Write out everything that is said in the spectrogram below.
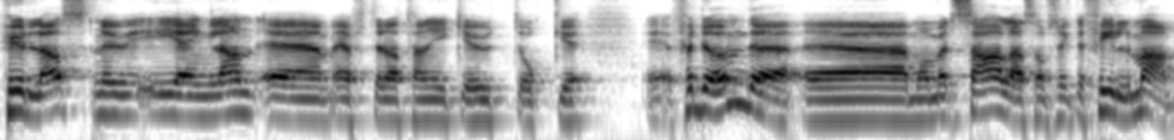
hyllas nu i England eh, efter att han gick ut och eh, fördömde eh, Mohamed Salah som försökte filma.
